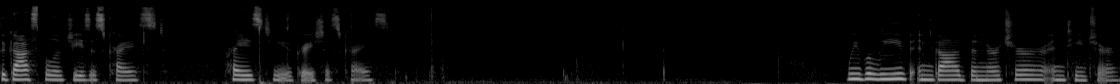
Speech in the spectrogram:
The Gospel of Jesus Christ. Praise to you, gracious Christ. We believe in God, the nurturer and teacher,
